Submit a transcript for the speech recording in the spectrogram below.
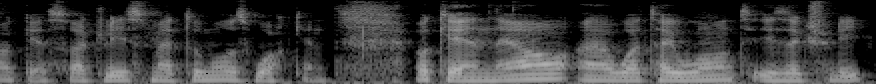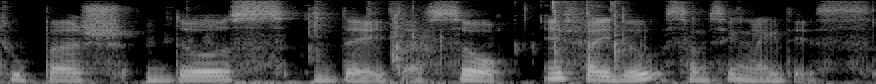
Okay, so at least Matomo is working. Okay, now uh, what I want is actually to push those data. So if I do something like this,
